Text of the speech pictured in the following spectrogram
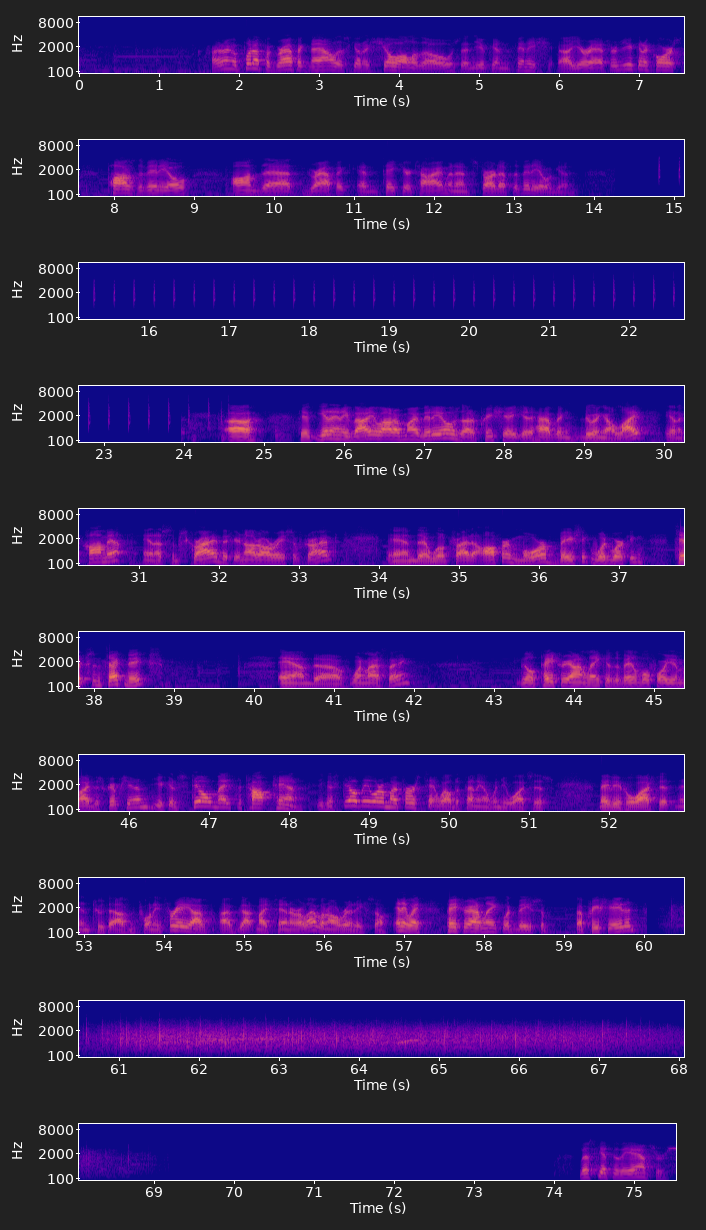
All right, I'm going to put up a graphic now that's going to show all of those, and you can finish uh, your answers. You can, of course, pause the video on that graphic and take your time and then start up the video again. Uh, to get any value out of my videos, I'd appreciate you having doing a like and a comment and a subscribe if you're not already subscribed. And uh, we'll try to offer more basic woodworking tips and techniques and uh, one last thing the little Patreon link is available for you in my description. You can still make the top 10. You can still be one of my first 10. Well, depending on when you watch this. maybe if you watched it in 2023, I've, I've got my 10 or 11 already. So anyway, Patreon link would be appreciated. Let's get to the answers.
